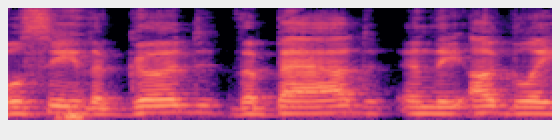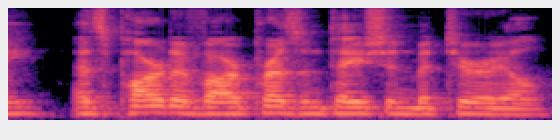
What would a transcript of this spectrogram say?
We'll see the good, the bad, and the ugly as part of our presentation material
